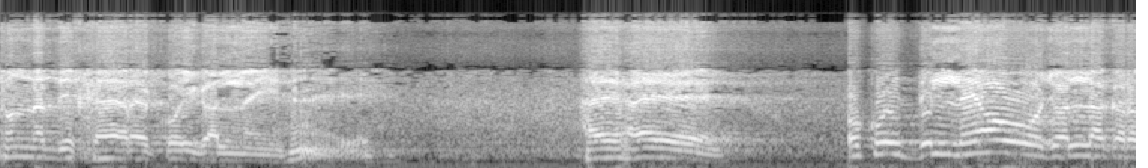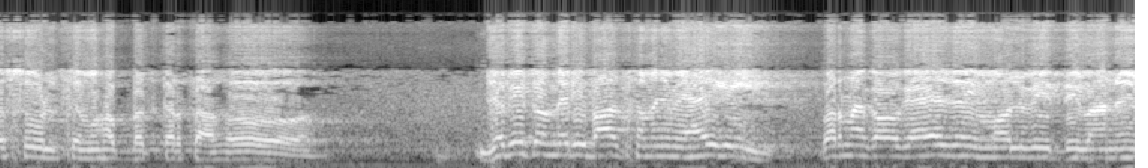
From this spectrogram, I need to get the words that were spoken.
سنت دی خیر ہے، کوئی گل نہیں ہے۔ ہے وہ کوئی دل لے آؤ جو اللہ کا رسول سے محبت کرتا ہو۔ جبھی تو میری بات سمجھ میں آئے گی، ورنہ کہو گے جی مولوی دیوانے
